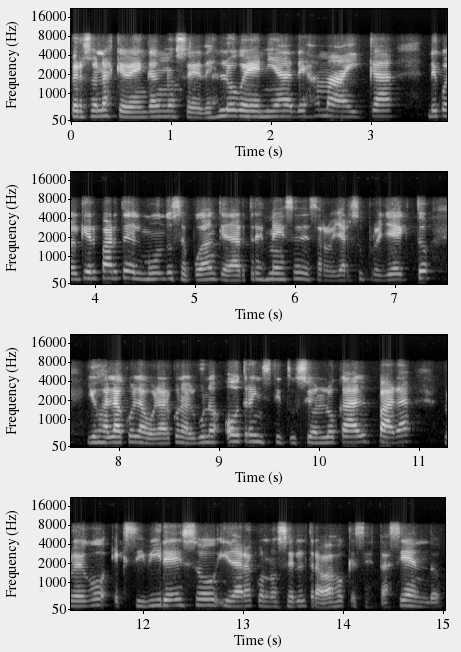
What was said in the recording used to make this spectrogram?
personas que vengan, no sé, de Eslovenia, de Jamaica, de cualquier parte del mundo, se puedan quedar tres meses, desarrollar su proyecto y ojalá colaborar con alguna otra institución local para luego exhibir eso y dar a conocer el trabajo que se está haciendo.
